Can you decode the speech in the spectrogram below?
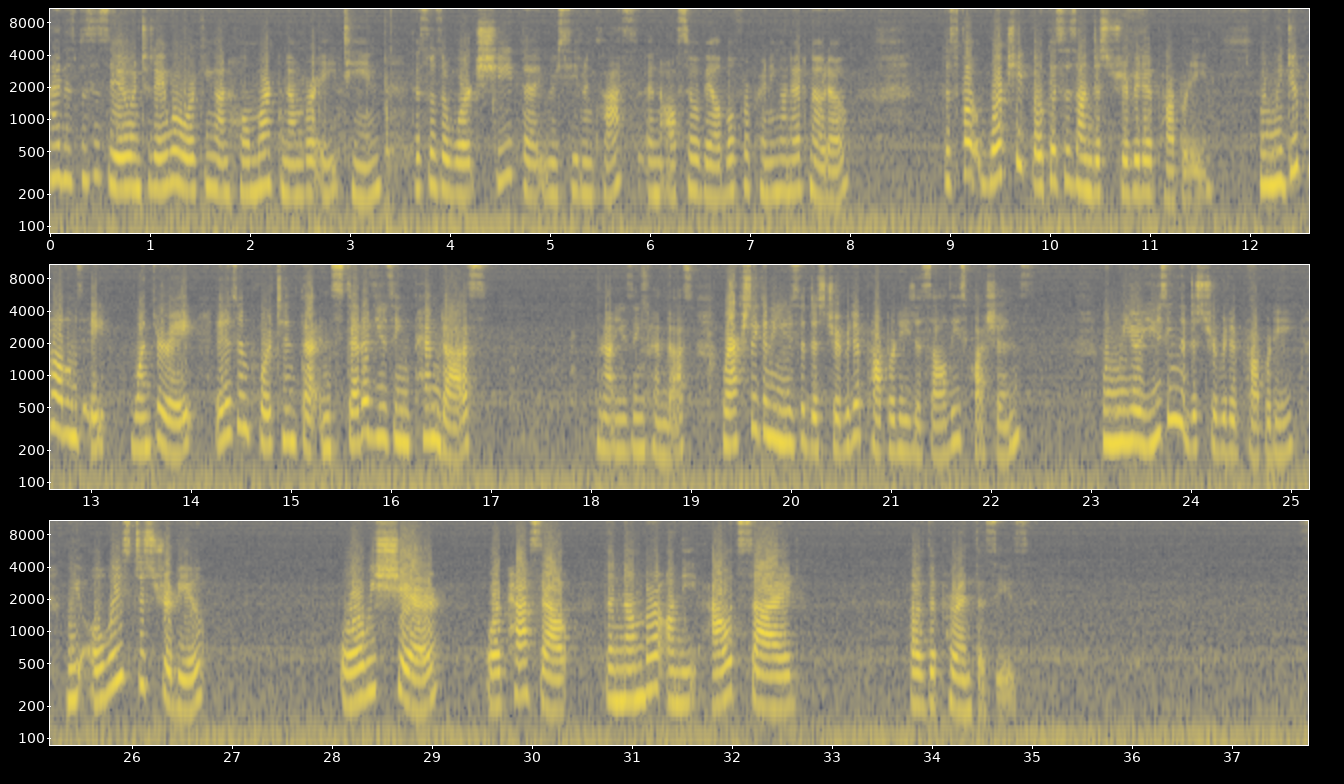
Hi, this is Sue, and today we're working on homework number 18. This was a worksheet that you received in class and also available for printing on Edmodo. This fo worksheet focuses on distributive property. When we do problems 8, 1 through 8, it is important that instead of using PEMDAS, we're not using PEMDAS, we're actually going to use the distributive property to solve these questions. When we are using the distributive property, we always distribute or we share or pass out the number on the outside of the parentheses.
